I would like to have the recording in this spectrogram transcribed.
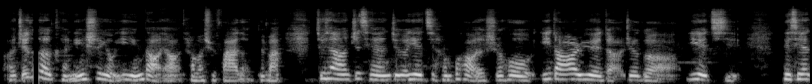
啊，这个肯定是有意引导要他们去发的，对吧？就像之前这个业绩很不好的时候，一到二月的这个业绩，那些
